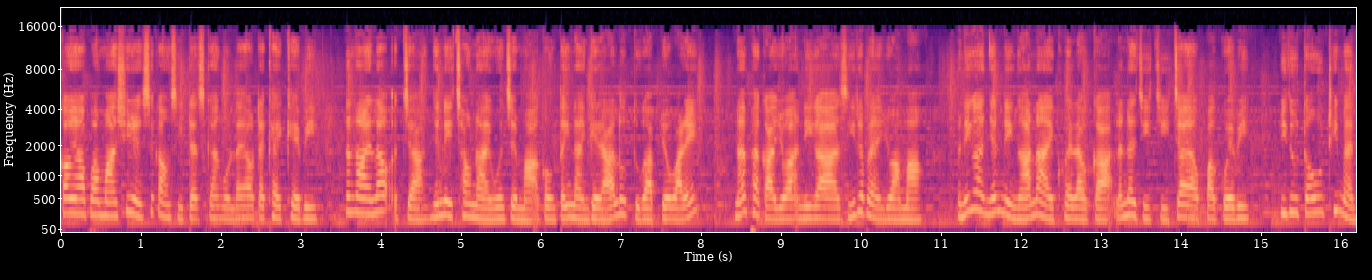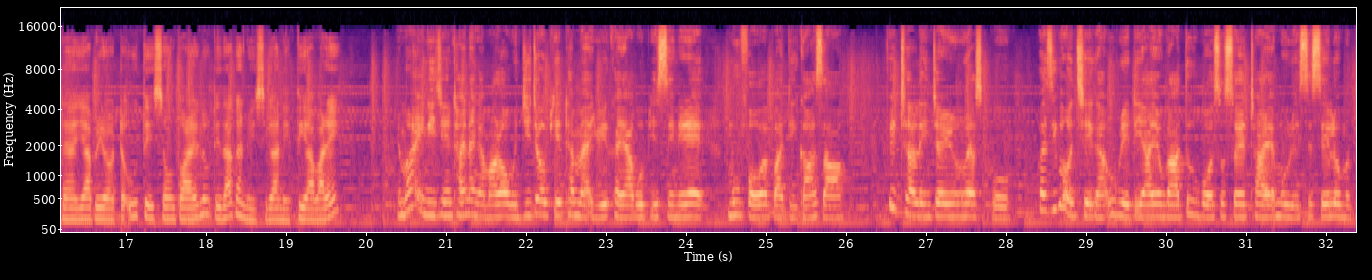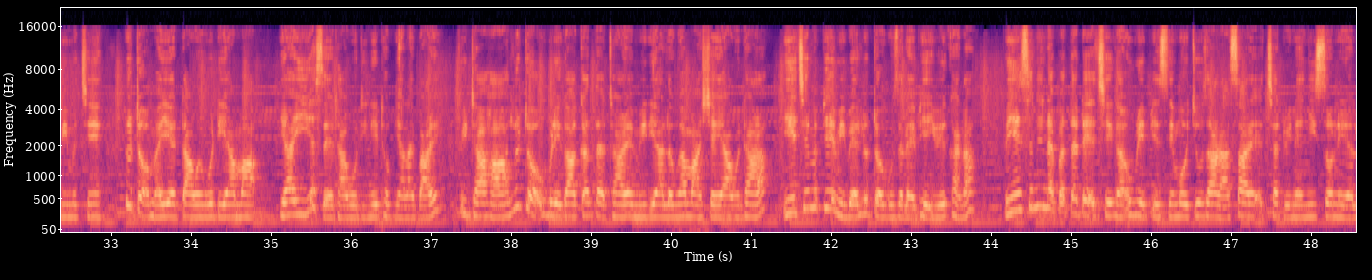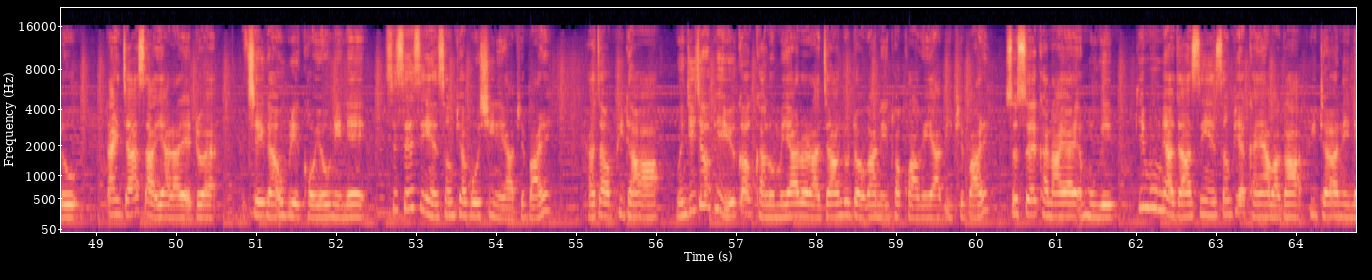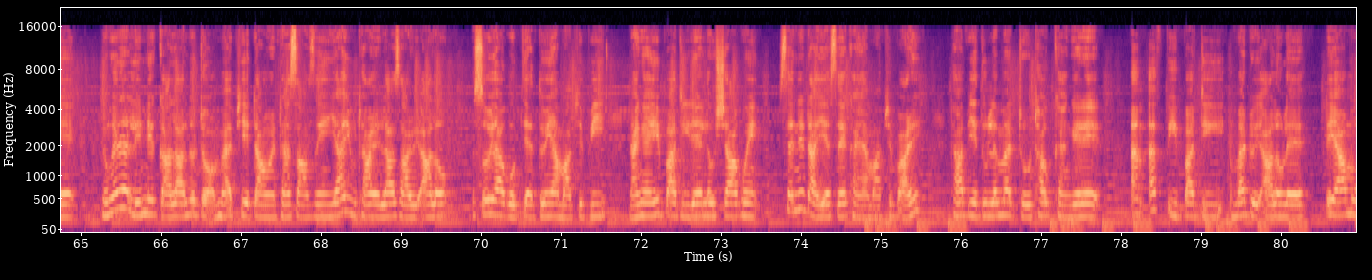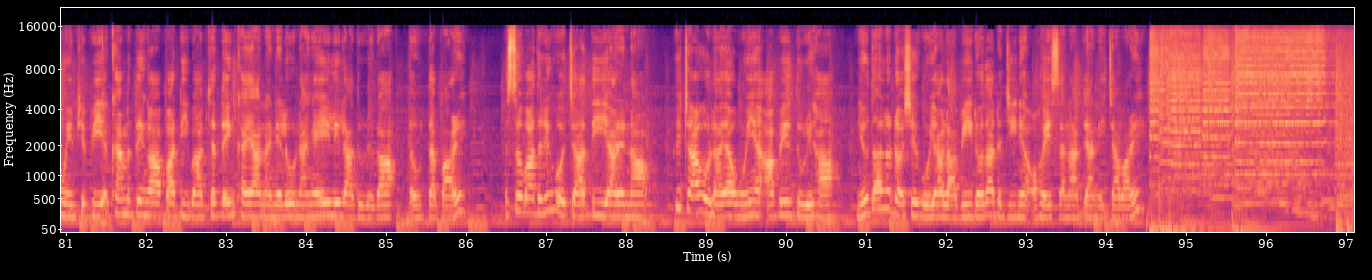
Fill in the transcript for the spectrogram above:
ကောင်းရဘွမ်မှာရှိတဲ့စစ်ကောင်စီတပ်စခန်းကိုလက်ရောက်တိုက်ခိုက်ခဲ့ပြီး နှစ်နာရီလောက်အကြာညနေ6နာရီဝန်းကျင်မှာအကုန်သိမ်းနိုင်ခဲ့တာလို့သူကပြောပါဗျ။နန်းဖက်ကရွာအနီးကဇီးတပံရွာမှာမနေ့ကညနေ9နာရီခွဲလောက်ကလက်နက်ကြီးကြီးကြားရောက်ပောက်ကွဲပြီးပြည်သူ၃ဦးထိမှန်ဒဏ်ရာရပြီးတော့တဦးသေဆုံးသွားတယ်လို့ဒေသခံတွေစီကနေသိရပါဗျ။မြမအင်ဒီဂျင်ထိုင်းနိုင်ငံမှာတော့ဝင်ကြီးချုပ်အဖြစ်ထပ်မံအရွေးခံရဖို့ပြင်ဆင်နေတဲ့ Move Forward Party ခေါင်းဆောင် Fitterling Jerryres ကို ဖွဲ့စည်းပုံအခြေခံဥပဒေတရားရုံးကသူ့အပေါ်ဆွဆွဲထားတဲ့အမှုတွေစစ်ဆေးလို့မပြီးမချင်းလွှတ်တော်အမတ်ရဲ့တာဝန်ဝတ္တရားမှယာယီရက်စဲထားဖို့ဒီနေ့ထုတ်ပြန်လိုက်ပါတယ်။ဖီတာဟာလွတ်တော်ဥပဒေကကန့်သက်ထားတဲ့မီဒီယာလုပ်ငန်းမှာရှယ်ယာဝင်ထားတာ။ရည်ချင်းမပြည့်မီပဲလွတ်တော်ကိုယ်စားလှယ်ဖြစ်ရွေးခံတာ။ဘရင်စနစ်နဲ့ပတ်သက်တဲ့အခြေခံဥပဒေပြင်ဆင်မှုစူးစမ်းတာစတဲ့အချက်တွေနဲ့ညှိစွန်းနေတယ်လို့တိုင်ကြားစာရလာတဲ့အတွက်အခြေခံဥပဒေခေါ်ရုံးအနေနဲ့စစ်ဆေးစီရင်ဆုံးဖြတ်ဖို့ရှိနေတာဖြစ်ပါတယ်။။ ဒါကြောင့်ဖိတာဟာဝင်ကြီးချုပ်ဖြစ်ရွေးကောက်ခံလို့မရတော့တာကြောင့်လွတ်တော်ကနေထွက်ခွာခဲ့ရပြီးဖြစ်ပါတယ်။ဆွဆွဲခံရတဲ့အမှုတွေပြစ်မှုမြောက်ကြောင်းစီရင်ဆုံးဖြတ်ခံရပါကဖိတာအနေနဲ့လွန်ခဲ့တဲ့၄နှစ်ကာလလွတ်တော်အမတ်အဖြစ်တာဝန်ထမ်းဆောင်စဉ်ရယူထားတဲ့လစာတွေအလုံးအစိုးရကိုပြန်သွင်းရမှာဖြစ်ပြီးနိုင်ငံရေးပါတီတဲ့လှုပ်ရှားခွင့်စနစ်တာရဲစဲခံရမှာဖြစ်ပါတယ်။ဒါ့အပြင်သူလက်မှတ်ထိုးထောက်ခံခဲ့တဲ့ MFP ပါတီအမတ်တွေအားလုံးလည်း တရားမဝင်ဖြစ်ပြီးအခမ်းမသိမ်းကပါတီပါဖျက်သိမ်းခံရနိုင်တယ်လို့နိုင်ငံရေးလေ့လာသူတွေကသုံးသပ်ပါတယ်။အဆိုပါသတင်းကိုကြားသိရတဲ့နောက်ဖိထားကိုလာရောက်ဝန်းရံအားပေးသူတွေဟာမြို့သားလွတ်တော်ရှိကိုရောက်လာပြီးဒေါသတကြီးနဲ့အော်ဟစ်ဆန္ဒပြနေကြပါတယ်။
